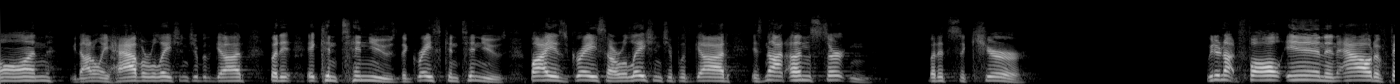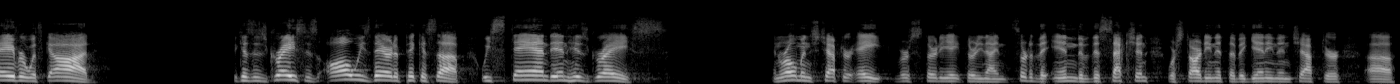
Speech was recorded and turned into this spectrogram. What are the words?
on. We not only have a relationship with God, but it, it continues. The grace continues. By His grace, our relationship with God is not uncertain, but it's secure. We do not fall in and out of favor with God because His grace is always there to pick us up. We stand in His grace. In Romans chapter 8, verse 38 39, sort of the end of this section, we're starting at the beginning in chapter uh,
